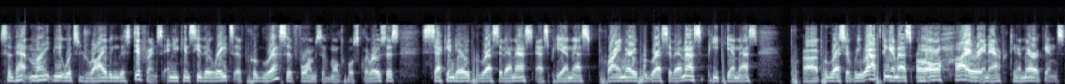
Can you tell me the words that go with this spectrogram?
so that might be what's driving this difference. And you can see the rates of progressive forms of multiple sclerosis, secondary progressive MS, SPMS, primary progressive MS, MS, PPMS, uh, progressive relapsing MS, are all higher in African Americans.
